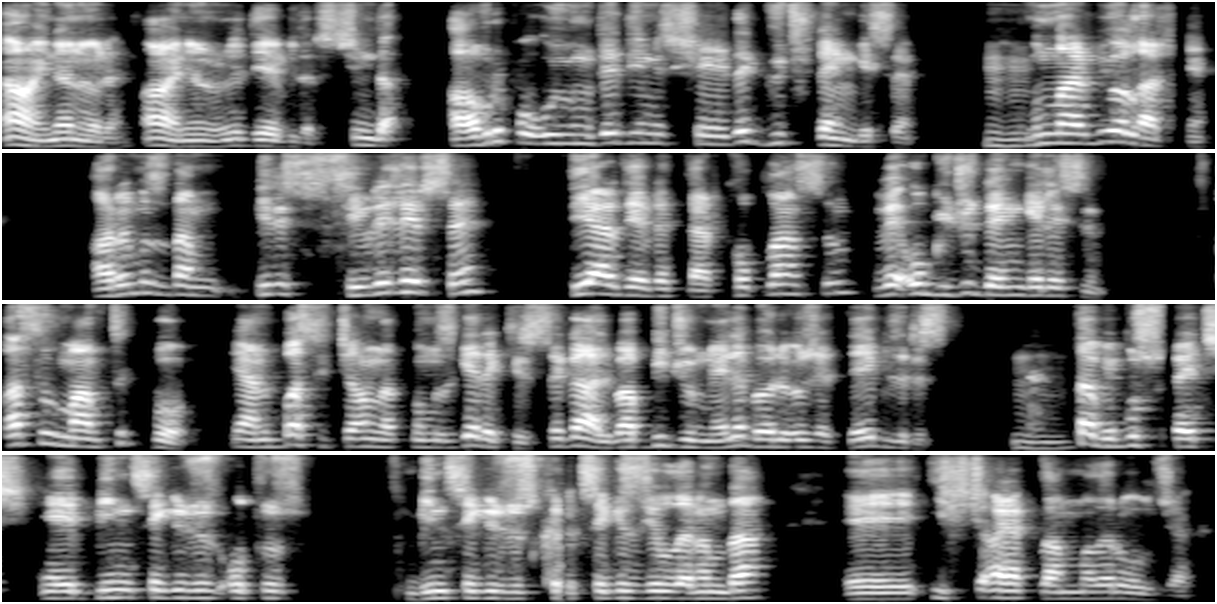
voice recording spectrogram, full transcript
Aynen öyle. Aynen öyle diyebiliriz. Şimdi Avrupa uyumu dediğimiz şeyde güç dengesi. Hı hı. Bunlar diyorlar ki aramızdan birisi sivrilirse diğer devletler toplansın ve o gücü dengelesin. Asıl mantık bu. Yani basitçe anlatmamız gerekirse galiba bir cümleyle böyle özetleyebiliriz. Hı hı. Tabii bu süreç e, 1830 1848 yıllarında e, işçi ayaklanmaları olacak.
